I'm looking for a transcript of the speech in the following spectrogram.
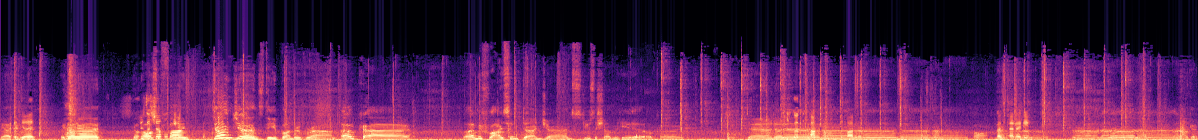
Yeah, I think we do did. it? We did it! You'll Use also here. Find dungeons deep underground. Okay. Let me find some dungeons. Use the shovel here. Okay. Just go at the top, not the bottom. Oh, That's a bad idea. Okay.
